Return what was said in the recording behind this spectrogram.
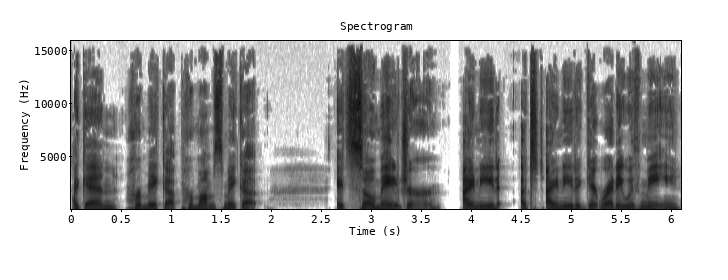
Again, her makeup, her mom's makeup. It's so major. I need a, I need to get ready with me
